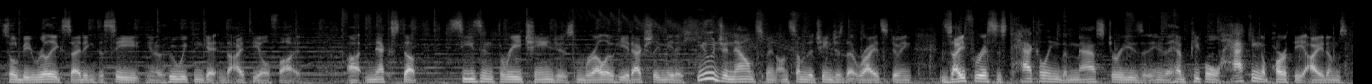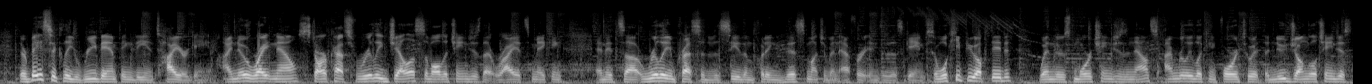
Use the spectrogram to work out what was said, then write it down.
So it'll be really exciting to see, you know, who we can get into IPL 5. Uh, next up, season three changes. Morello, he had actually made a huge announcement on some of the changes that Riot's doing. Xypherous is tackling the masteries. You know, they have people hacking apart the items. They're basically revamping the entire game. I know right now, StarCraft's really jealous of all the changes that Riot's making, and it's uh, really impressive to see them putting this much of an effort into this game. So we'll keep you updated when there's more changes announced. I'm really looking forward to it. The new jungle changes,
